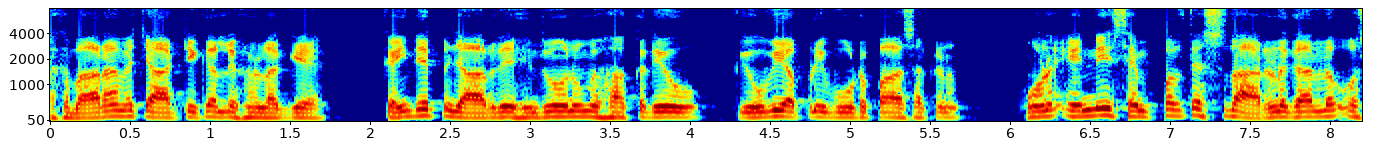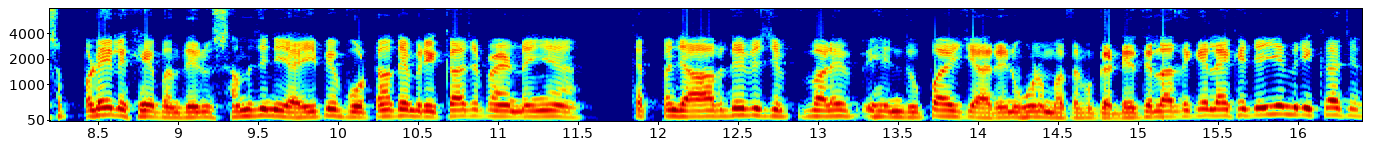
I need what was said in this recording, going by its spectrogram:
ਅਖਬਾਰਾਂ ਵਿੱਚ ਆਰਟੀਕਲ ਲਿਖਣ ਲੱਗ ਗਿਆ ਕਹਿੰਦੇ ਪੰਜਾਬ ਦੇ ਹਿੰਦੂਆਂ ਨੂੰ ਵੀ ਹੱਕ ਦਿਓ ਕਿ ਉਹ ਵੀ ਆਪਣੀ ਵੋਟ ਪਾ ਸਕਣ। ਹੁਣ ਇੰਨੀ ਸਿੰਪਲ ਤੇ ਸਧਾਰਨ ਗੱਲ ਉਸ ਪੜ੍ਹੇ ਲਿਖੇ ਬੰਦੇ ਨੂੰ ਸਮਝ ਨਹੀਂ ਆਈ ਵੀ ਵੋਟਾਂ ਤੇ ਅਮਰੀਕਾ 'ਚ ਪੈਣ ਡਈਆਂ। ਤੇ ਪੰਜਾਬ ਦੇ ਵਿੱਚ ਵਾਲੇ ਹਿੰਦੂ ਭਾਈਚਾਰੇ ਨੂੰ ਹੁਣ ਮਤਲਬ ਗੱਡੇ ਤੇ ਲੱਦ ਕੇ ਲੈ ਕੇ ਜਾਈਏ ਅਮਰੀਕਾ 'ਚ।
